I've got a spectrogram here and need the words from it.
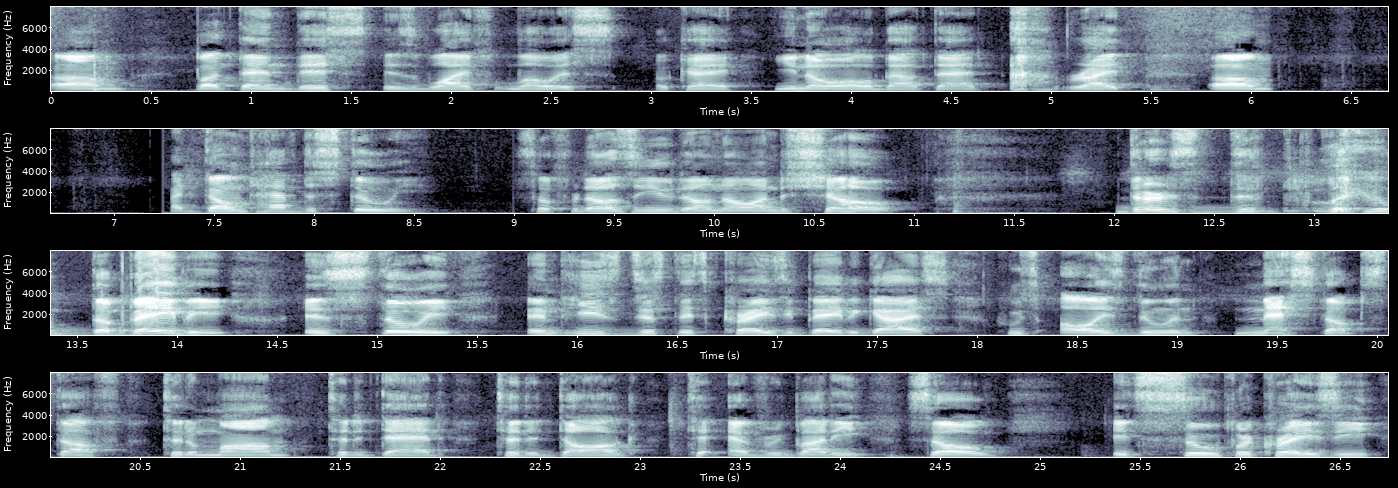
Um, but then this is wife Lois, okay? You know all about that, right? Um, I don't have the Stewie. So for those of you who don't know on the show, there's the, the baby is Stewie and he's just this crazy baby guys who's always doing messed up stuff to the mom, to the dad, to the dog, to everybody. So it's super crazy,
